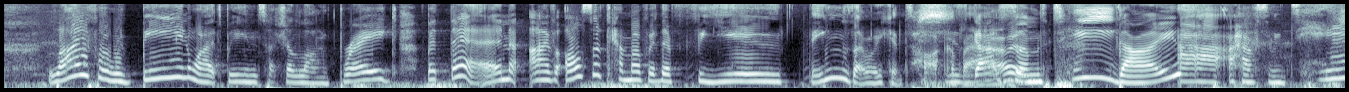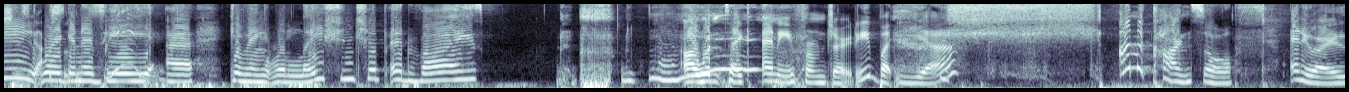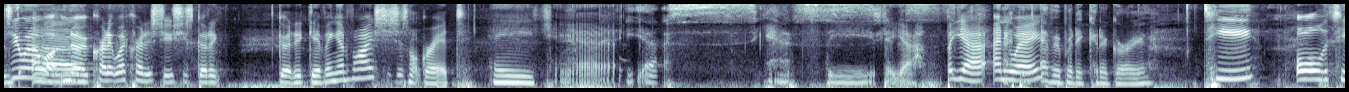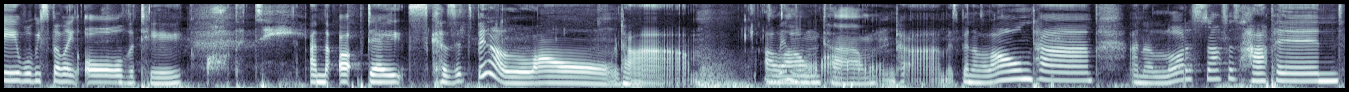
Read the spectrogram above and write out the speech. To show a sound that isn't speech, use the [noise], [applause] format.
life, where we've been, why it's been such a long break. But then I've also come up with a few things that we could talk She's about. She's got some tea, guys. Ah, I have some tea. We're gonna be uh, giving relationship advice. I wouldn't take any from Jody, but yeah. Shh, I'm a kind soul. Anyways, Do you know what? uh, No, credit where credit's due. She's good at good at giving advice. She's just not great at taking it. Yes, yes. The but yeah, but yeah. Anyway, everybody could agree. tea, all the tea. We'll be spilling all the tea All the tea. and the updates because it's been a long time. A It's been long time. long time. It's been a long time, and a lot of stuff has happened.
